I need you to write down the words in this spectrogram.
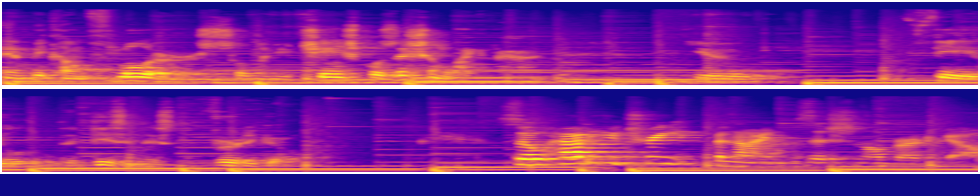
and become floaters. So when you change position like that, you feel the dizziness, vertigo. So how do you treat benign positional vertigo?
